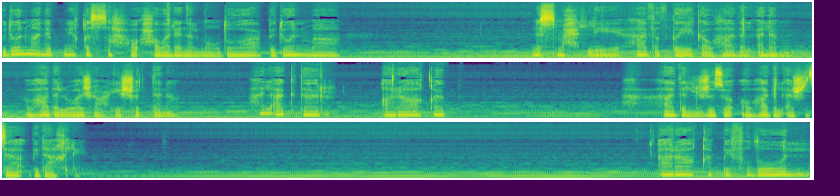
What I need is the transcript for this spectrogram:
بدون ما نبني قصة حوالين الموضوع بدون ما نسمح لهذا الضيق أو هذا الألم أو هذا الوجع يشدنا. هل أقدر أراقب هذا الجزء أو هذه الأجزاء بداخلي؟ أراقب بفضول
